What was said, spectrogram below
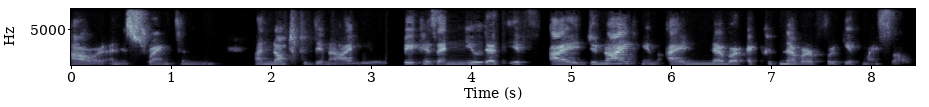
power and strength and and not to deny you because I knew that if I denied him, I never, I could never forgive myself.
